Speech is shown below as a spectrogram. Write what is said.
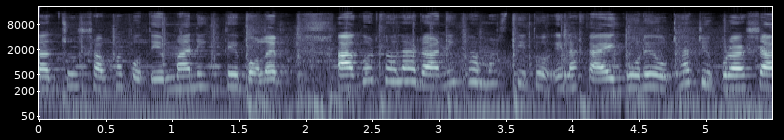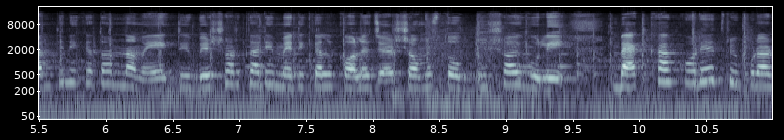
রাজ্য সভাপতি মানিক দে বলেন, আগরতলা রানী খামারস্থিত এলাকায় গড়ে ওঠা ত্রিপুরার শান্তিনিকেতন নামে একটি বেসরকারি মেডিকেল কলেজের সমস্ত বিষয়গুলি ব্যাখ্যা করে ত্রিপুরার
